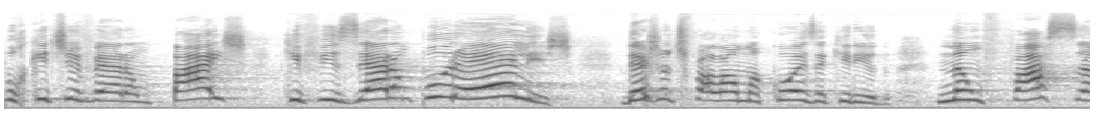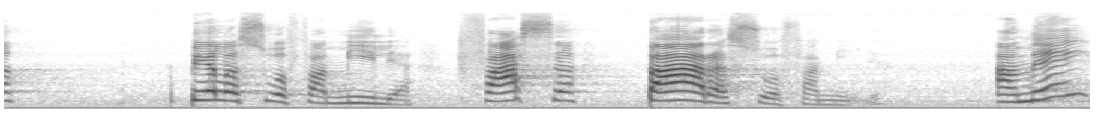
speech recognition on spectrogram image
porque tiveram pais que fizeram por eles. Deixa eu te falar uma coisa, querido: não faça pela sua família, faça para a sua família. Amém?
